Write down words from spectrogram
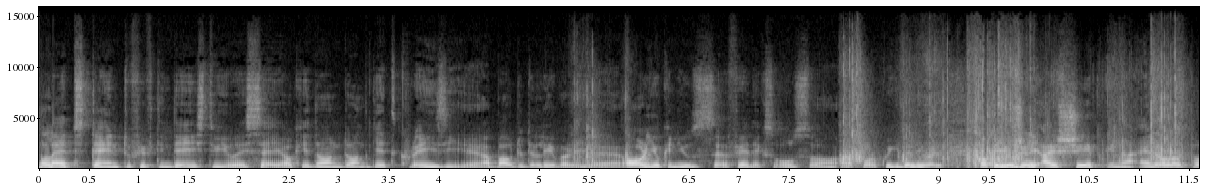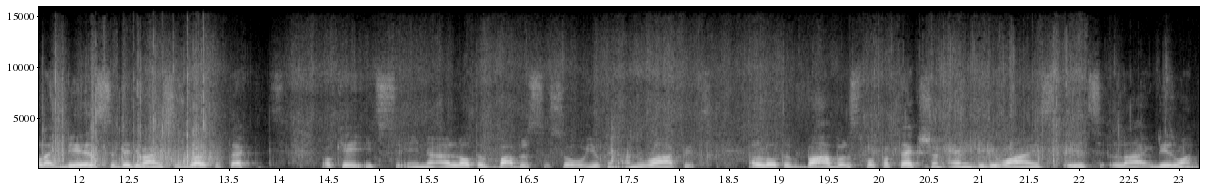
let 10 to 15 days to USA. Okay, don't don't get crazy uh, about the delivery. Uh, or you can use uh, FedEx also uh, for quick delivery. Okay, usually I ship in an envelope like this. The device is well protected. Okay, it's in a lot of bubbles, so you can unwrap it. A lot of bubbles for protection, and the device is like this one.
